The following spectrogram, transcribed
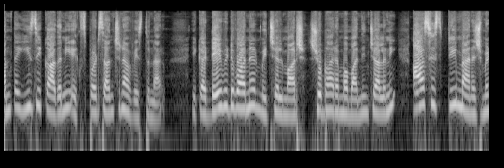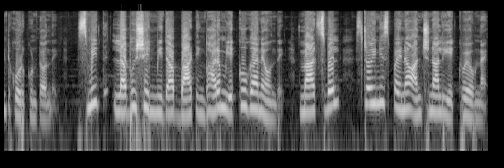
అంత ఈజీ కాదని ఎక్స్పర్ట్స్ అంచనా వేస్తున్నారు. ఇక డేవిడ్ వార్నర్ మిచెల్ మార్ష్ శుభారంభం అందించాలని ఆసిస్ టీం మేనేజ్మెంట్ కోరుకుంటోంది. స్మిత్ లబుషేన్ మీద బ్యాటింగ్ భారం ఎక్కువగానే ఉంది. మాక్స్వెల్ స్టోయినిస్ పైన అంచనాలు ఎక్కువే ఉన్నాయి.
